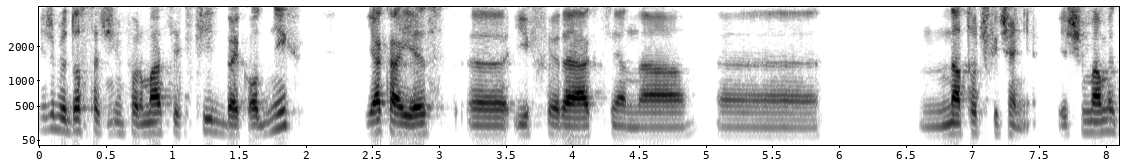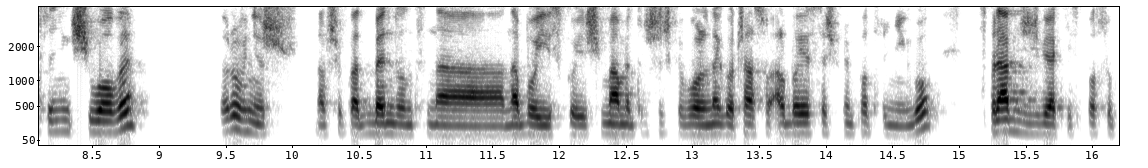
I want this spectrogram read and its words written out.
I żeby dostać informację, feedback od nich, jaka jest e, ich reakcja na, na to ćwiczenie. Jeśli mamy trening siłowy, to również na przykład będąc na, na boisku, jeśli mamy troszeczkę wolnego czasu albo jesteśmy po treningu, sprawdzić w jaki sposób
